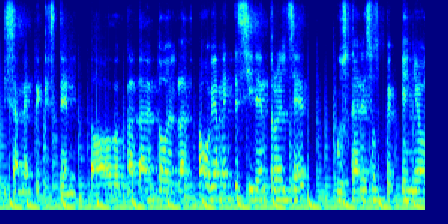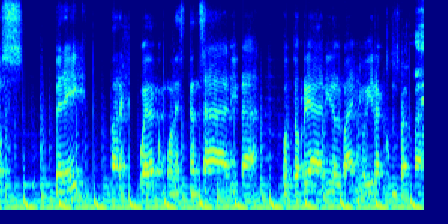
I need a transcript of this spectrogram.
precisamente que estén todo, tratar de todo el rato. Obviamente sí dentro del set, buscar esos pequeños breaks para que pueda como descansar, ir a cotorrear, ir al baño, ir a comprar más,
